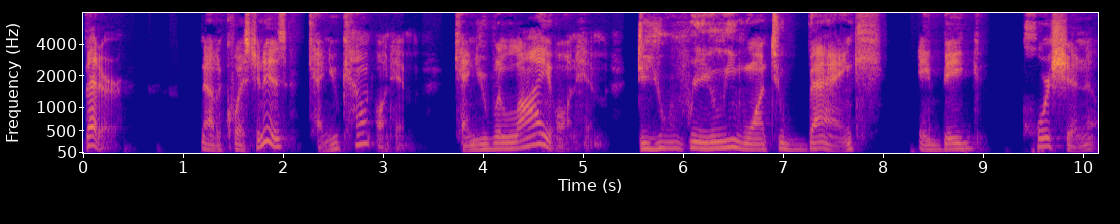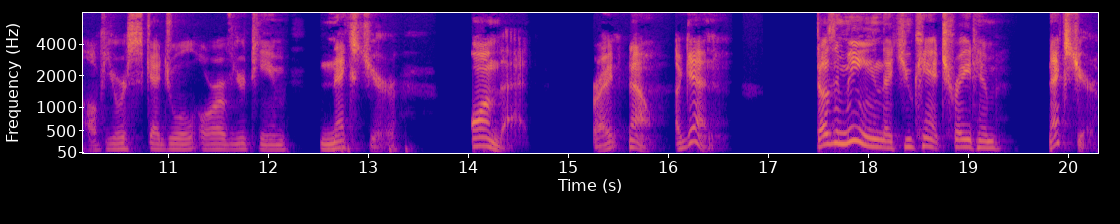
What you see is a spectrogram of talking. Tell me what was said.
better. Now, the question is can you count on him? Can you rely on him? Do you really want to bank a big portion of your schedule or of your team next year on that, right? Now, again, doesn't mean that you can't trade him next year,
